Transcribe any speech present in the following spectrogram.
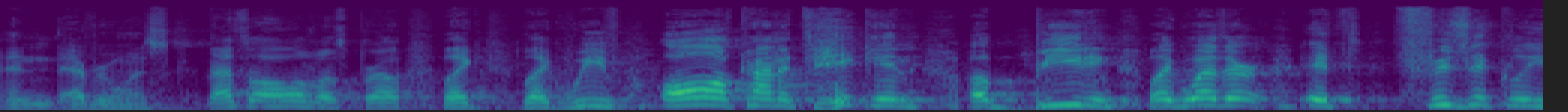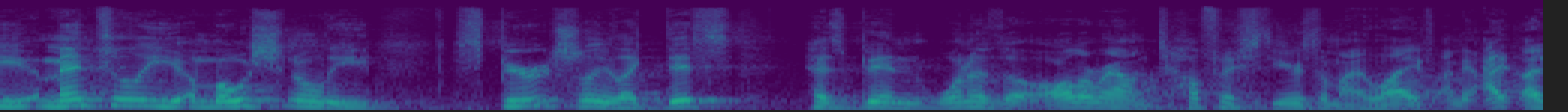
And everyone's, that's all of us, bro. Like, like we've all kind of taken a beating. Like, whether it's physically, mentally, emotionally, spiritually, like this has been one of the all around toughest years of my life. I mean, I, I,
